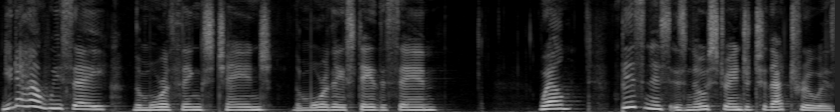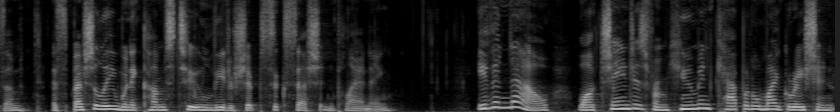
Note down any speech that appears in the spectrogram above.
You know how we say the more things change, the more they stay the same? Well, business is no stranger to that truism, especially when it comes to leadership succession planning. Even now, while changes from human capital migration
